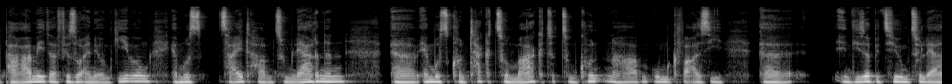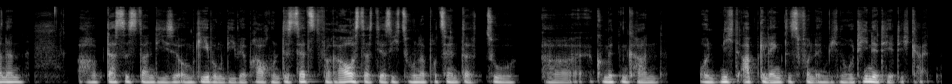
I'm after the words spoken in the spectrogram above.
Parameter für so eine Umgebung. Er muss Zeit haben zum Lernen. Äh, er muss Kontakt zum Markt, zum Kunden haben, um quasi äh, in dieser Beziehung zu lernen. Das ist dann diese Umgebung, die wir brauchen. Und das setzt voraus, dass der sich zu 100 Prozent dazu äh, committen kann und nicht abgelenkt ist von irgendwelchen Routinetätigkeiten.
